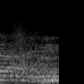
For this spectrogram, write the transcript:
ಇವಾಗ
